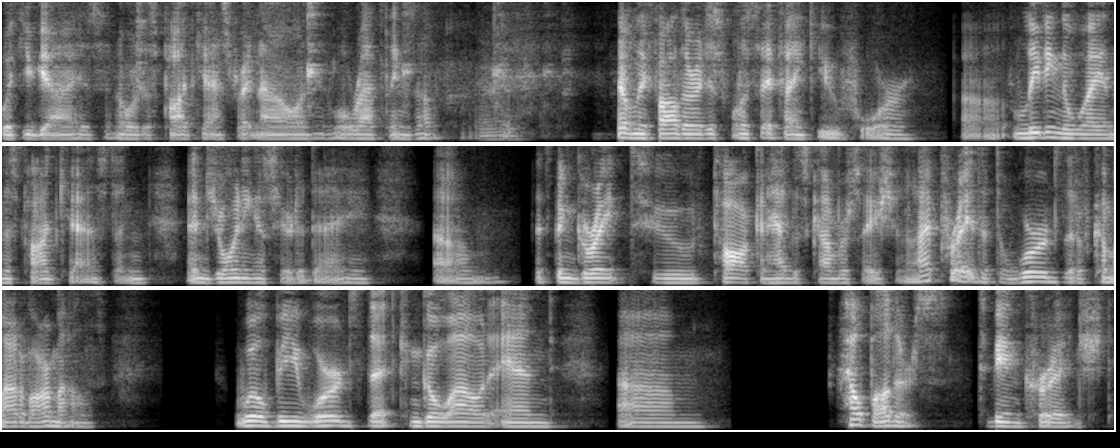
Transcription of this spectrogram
with you guys and over this podcast right now, and then we'll wrap things up. Alright. Heavenly Father, I just want to say thank you for uh, leading the way in this podcast and and joining us here today. Um, it's been great to talk and have this conversation, and I pray that the words that have come out of our mouths will be words that can go out and um, help others to be encouraged,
